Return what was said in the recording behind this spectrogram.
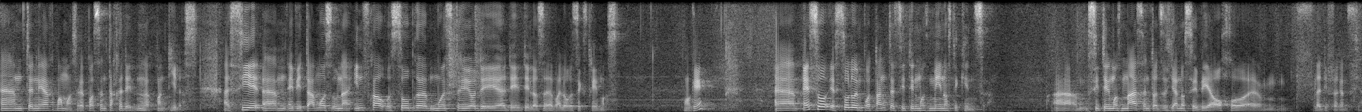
Em, tener, vamos, el porcentaje de las cuantilas. Así em, evitamos una infra o sobre muestreo de, de, los eh, valores extremos. ¿Ok? Em, eso es solo importante si tenemos menos de 15. si tenemos más, entonces ya no se ve a ojo la diferencia.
